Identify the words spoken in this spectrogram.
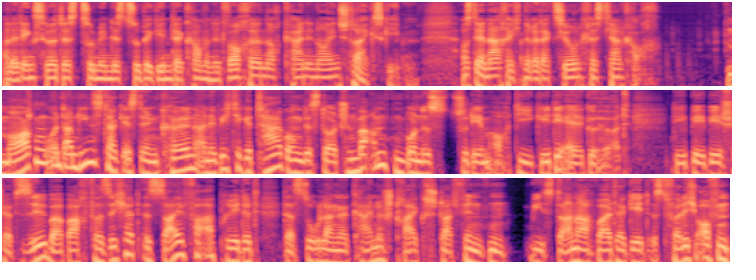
Allerdings wird es zumindest zu Beginn der kommenden Woche noch keine neuen Streiks geben. Aus der Nachrichtenredaktion Christian Koch. Morgen und am Dienstag ist in Köln eine wichtige Tagung des Deutschen Beamtenbundes, zu dem auch die GDL gehört. DBB-Chef Silberbach versichert, es sei verabredet, dass so lange keine Streiks stattfinden. Wie es danach weitergeht, ist völlig offen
